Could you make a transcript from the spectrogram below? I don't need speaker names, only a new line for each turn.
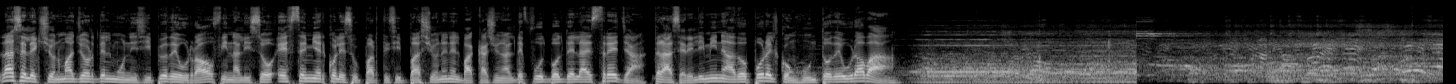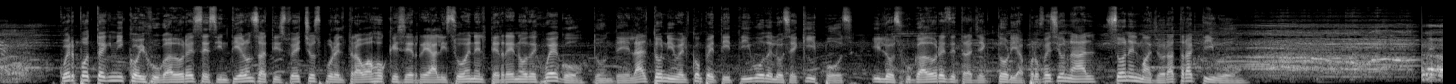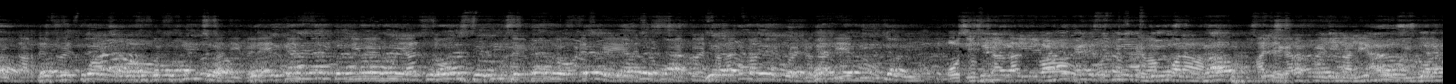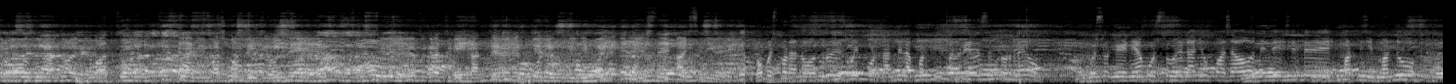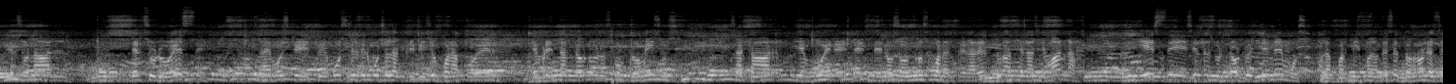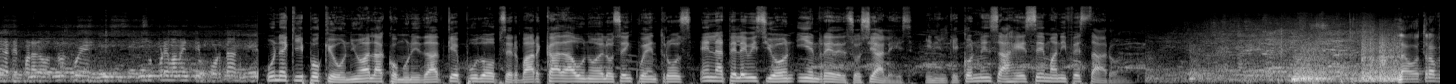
La selección mayor del municipio de Urrao finalizó este miércoles su participación en el vacacional de fútbol de la Estrella, tras ser eliminado por el conjunto de Urabá. Cuerpo técnico y jugadores se sintieron satisfechos por el trabajo que se realizó en el terreno de juego, donde el alto nivel competitivo de los equipos y los jugadores de trayectoria profesional son el mayor atractivo
su espacio, las diferencias, un nivel muy alto, jugadores que en este momento están actuando en profesionalismo, otros que han actuado, otros que van para llegar al profesionalismo y nosotros jugando de cuatro en las mismas condiciones. Es muy gratificante ver el municipio este, a este nivel.
No, pues para nosotros es muy importante la participación en este torneo, puesto que veníamos todo el año pasado, 2017, participando personal del suroeste. Sabemos que tuvimos que hacer mucho sacrificio para poder enfrentar cada uno de los compromisos, sacar tiempo de, nosotros para entrenar durante la semana. Y este es el resultado que hoy tenemos. La participación de este torneo que para nosotros fue supremamente importante.
Un equipo que unió a la comunidad que pudo observar cada uno de los encuentros en la televisión y en redes sociales, en el que con mensajes se manifestaron.
La otra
